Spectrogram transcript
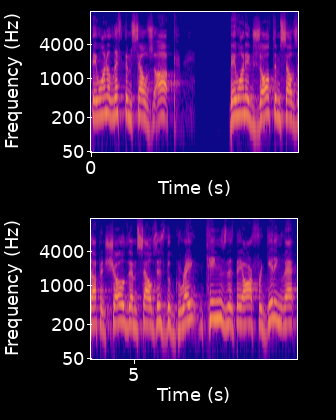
They want to lift themselves up they want to exalt themselves up and show themselves as the great kings that they are, forgetting that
